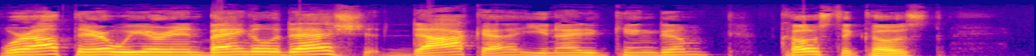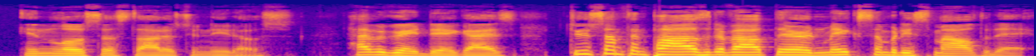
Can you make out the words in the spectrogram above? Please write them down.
we're out there. We are in Bangladesh, Dhaka, United Kingdom, coast to coast in Los Estados Unidos. Have a great day, guys. Do something positive out there and make somebody smile today.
